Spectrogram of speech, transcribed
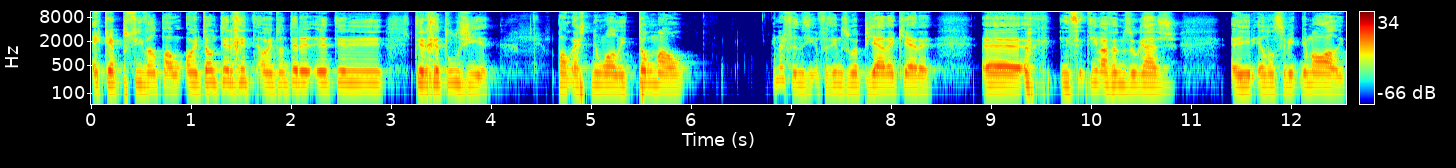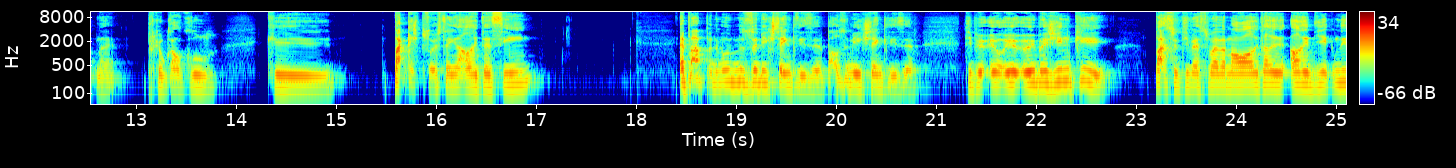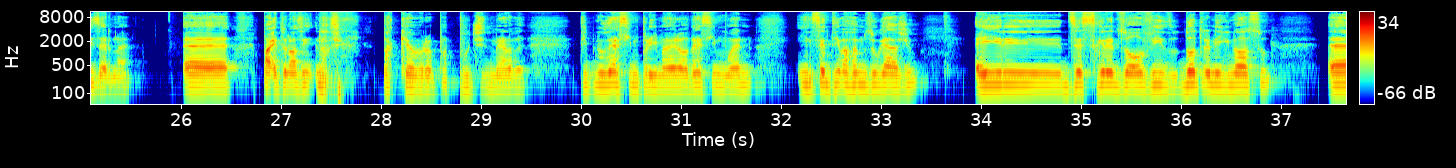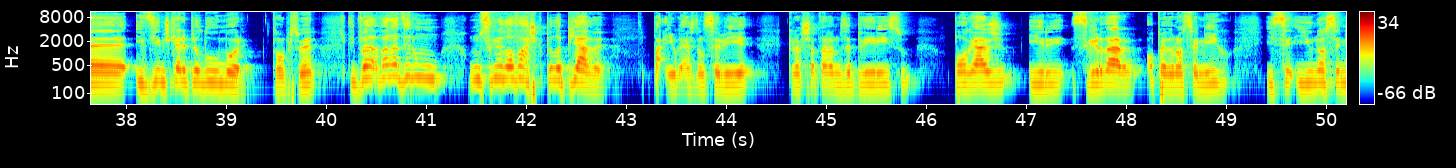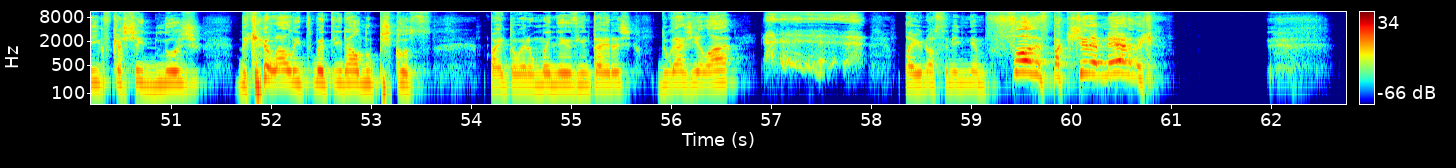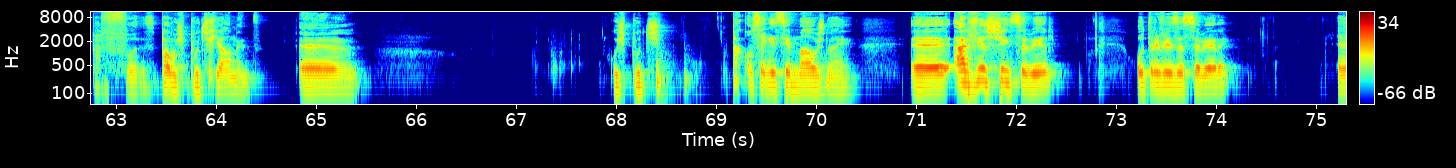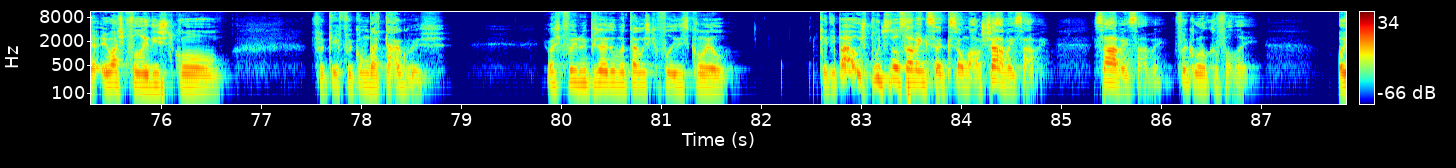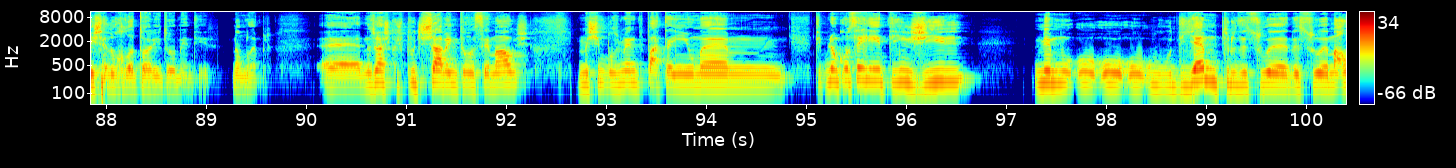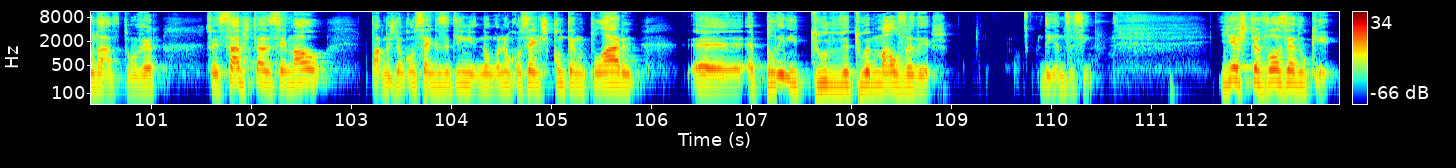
é que é possível, pá, ou então ter, ou então ter, eh, ter, ter ratologia. Pá, o gajo tinha um óleo tão mau. Nós fazíamos uma piada que era. Uh, incentivávamos o gajo a ir. Ele não sabia que tinha mau hálito, não é? Porque eu calculo que. Pá, que as pessoas têm hálito assim é pá, meus amigos têm que dizer, pá, os amigos têm que dizer. Tipo, eu, eu, eu imagino que, pá, se eu tivesse uma mau hálito, alguém, alguém tinha que me dizer, não é? Uh, pá, então nós, nós pá, cabrão, pá, putz de merda. Tipo, no décimo primeiro ou décimo ano, incentivávamos o gajo a ir eh, dizer segredos ao ouvido de outro amigo nosso uh, e dizíamos que era pelo humor. Estão a perceber? Tipo, vai, vai lá dizer um, um segredo ao Vasco pela piada. Pá, e o gajo não sabia que nós só estávamos a pedir isso para o gajo ir segredar ao pé do nosso amigo e, se, e o nosso amigo ficar cheio de nojo daquele hálito matinal no pescoço. Pá, então eram manhãs inteiras do gajo ia lá. Pá, e o nosso amigo mesmo, foda-se, pá, que cheiro a merda! Pá, foda-se. Pá, os putos realmente. Uh... Os putos, pá, conseguem ser maus, não é? Uh, às vezes sem saber, outra vez a saberem. Uh, eu acho que falei disto com. Foi, que, foi com Batáguas. Eu acho que foi no episódio do Batáguas que eu falei disso com ele. Que é tipo, ah, os putos não sabem que são, que são maus. Sabem, sabem. Sabem, sabem. Foi com ele que eu falei. Ou isto é do relatório e estou a mentir. Não me lembro. Uh, mas eu acho que os putos sabem que estão a ser maus, mas simplesmente, pá, têm uma. Hum, tipo, não conseguem atingir mesmo o, o, o, o, diâmetro da sua, da sua maldade. Estão a ver? Seja, sabes que estás a ser mau, Pá, mas não consegues, atingir, não, não consegues contemplar uh, a plenitude da tua malvadez. Digamos assim. E esta voz é do quê?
